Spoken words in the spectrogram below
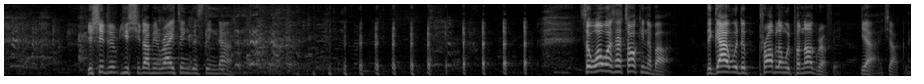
you should, you should have been writing this thing down. so, what was I talking about? The guy with the problem with pornography. Yeah, exactly.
